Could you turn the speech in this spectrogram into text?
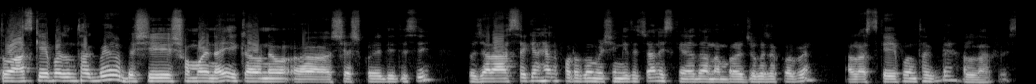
তো আজকে এ পর্যন্ত থাকবে, বেশি সময় নাই, এই কারণে শেষ করে দিতেছি। তো যারা সেকেন্ড হ্যান্ড ফটোকপি মেশিন নিতে চান স্ক্রিনে দেওয়া নাম্বারে যোগাযোগ করবেন। আল্লাহ আজকে এই পর্যন্ত থাকবে। আল্লাহ হাফেজ।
